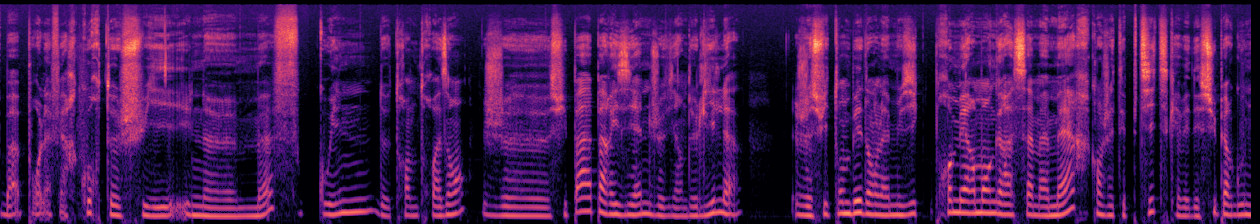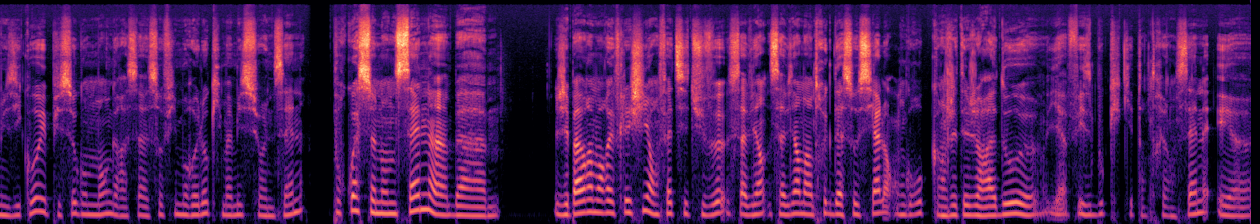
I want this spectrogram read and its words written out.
Bah, pour la faire courte, je suis une meuf, queen de 33 ans. Je suis pas parisienne, je viens de Lille. Je suis tombée dans la musique premièrement grâce à ma mère quand j'étais petite, qui avait des super goûts musicaux, et puis secondement grâce à Sophie Morello qui m'a mise sur une scène. Pourquoi ce nom de scène? Bah, j'ai pas vraiment réfléchi en fait, si tu veux. Ça vient, ça vient d'un truc d'asocial. En gros, quand j'étais genre ado, euh, il y a Facebook qui est entré en scène et euh,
